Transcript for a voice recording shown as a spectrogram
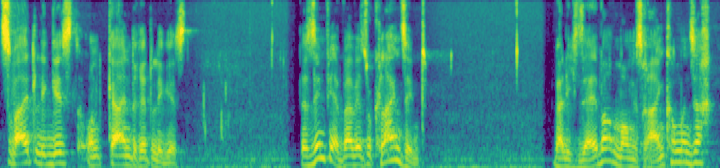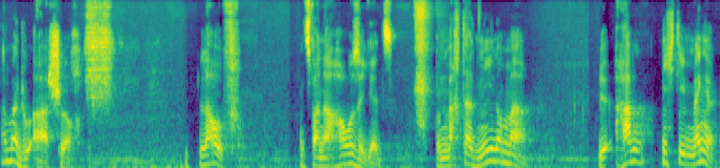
Zweitligist und kein Drittligist. Das sind wir, weil wir so klein sind. Weil ich selber morgens reinkomme und sage, Hammer, du Arschloch lauf. Und zwar nach Hause jetzt. Und mach das nie nochmal. Wir haben nicht die Menge.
